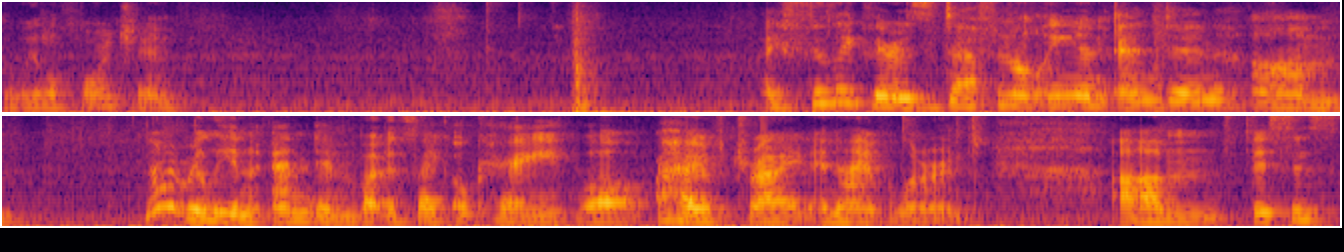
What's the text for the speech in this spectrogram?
the Wheel of Fortune. I feel like there is definitely an ending. Um, not really an ending, but it's like, okay, well, I've tried and I've learned. Um, this is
